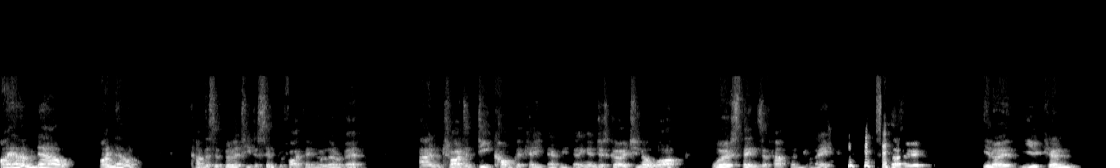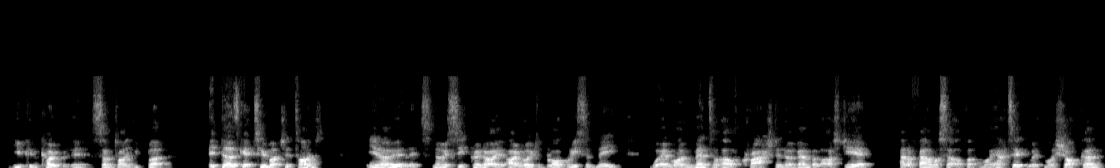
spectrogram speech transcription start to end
i am now i now have this ability to simplify things a little bit and try to decomplicate everything and just go do you know what worse things have happened right so you know you can you can cope with it sometimes but it does get too much at times you know and it's no secret i i wrote a blog recently where my mental health crashed in November last year, and I found myself up my attic with my shotgun.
